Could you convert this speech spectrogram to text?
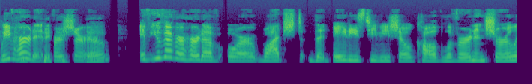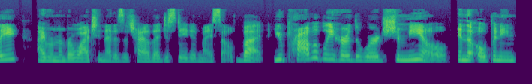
We've heard it for sure. Yep. If you've ever heard of or watched the 80s TV show called Laverne and Shirley, I remember watching that as a child. I just dated myself. But you probably heard the word schlemiel in the opening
